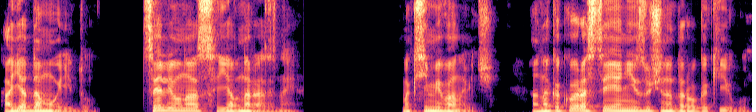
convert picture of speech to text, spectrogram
а я домой иду. Цели у нас явно разные. Максим Иванович, а на какое расстояние изучена дорога к югу?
